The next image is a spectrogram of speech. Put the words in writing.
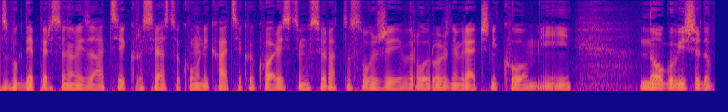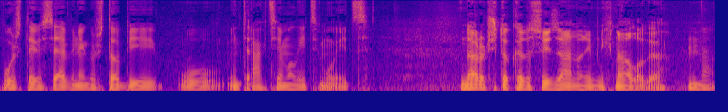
zbog depersonalizacije kroz sredstva komunikacije koje koristimo se vratno služi vrlo ružnim rečnikom i mnogo više dopuštaju sebi nego što bi u interakcijama licem u lice. Naročito kada su iz anonimnih naloga. Da.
